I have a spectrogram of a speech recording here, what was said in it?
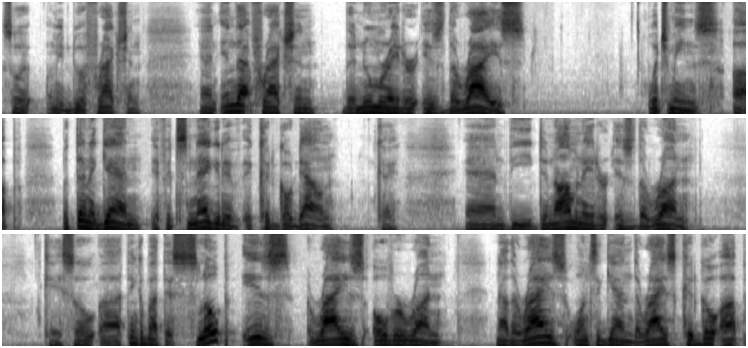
So let me do a fraction. And in that fraction, the numerator is the rise, which means up. But then again, if it's negative, it could go down, okay? And the denominator is the run. Okay, so uh, think about this. Slope is rise over run. Now the rise, once again, the rise could go up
